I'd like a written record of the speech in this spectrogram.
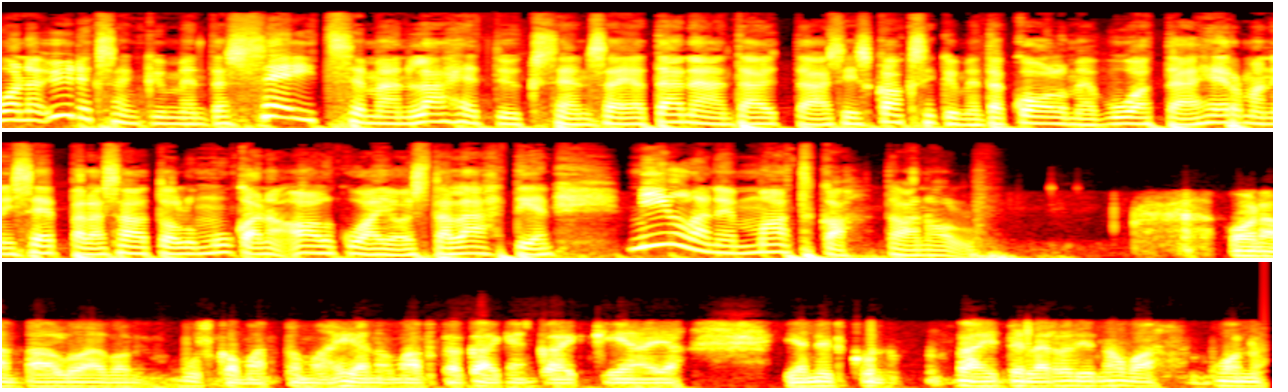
vuonna 1997 lähetyksensä ja tänään täyttää siis 23 vuotta. Ja Hermanni Seppälä, sä oot ollut mukana alkuajoista lähtien. Millainen matka tämä on ollut? Onhan tämä ollut aivan uskomattoman hieno matka kaiken kaikkiaan. Ja, ja nyt kun vähitellen Radionova on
